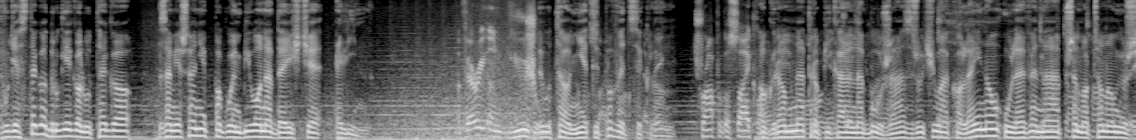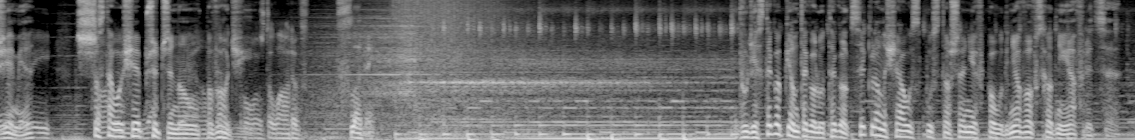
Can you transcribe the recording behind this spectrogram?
Dwudziestego drugiego lutego zamieszanie pogłębiło nadejście Elin. Był to nietypowy cyklon. Ogromna tropikalna burza zrzuciła kolejną ulewę na przemoczoną już ziemię, co stało się przyczyną powodzi. Dwudziestego 25 lutego cyklon siał spustoszenie w południowo-wschodniej Afryce.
